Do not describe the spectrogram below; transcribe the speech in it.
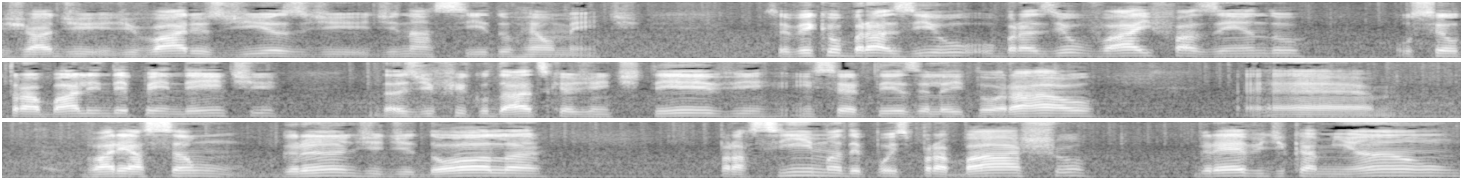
já de, de, vários dias de, de nascido realmente. Você vê que o Brasil, o Brasil vai fazendo o seu trabalho independente das dificuldades que a gente teve, incerteza eleitoral, é, variação grande de dólar para cima, depois para baixo, greve de caminhão.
